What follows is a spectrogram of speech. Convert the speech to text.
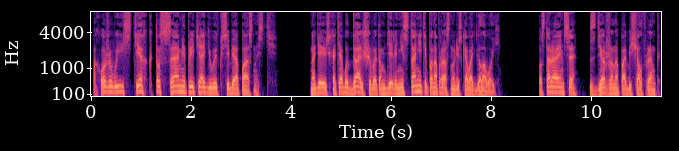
похоже, вы из тех, кто сами притягивают к себе опасность. Надеюсь, хотя бы дальше в этом деле не станете понапрасну рисковать головой». «Постараемся», — сдержанно пообещал Фрэнк.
